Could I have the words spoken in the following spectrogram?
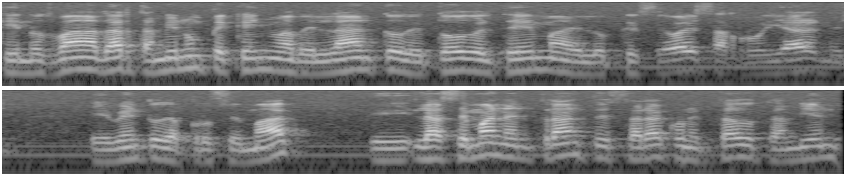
que nos va a dar también un pequeño adelanto de todo el tema de lo que se va a desarrollar en el evento de Aproxemac. Eh, la semana entrante estará conectado también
